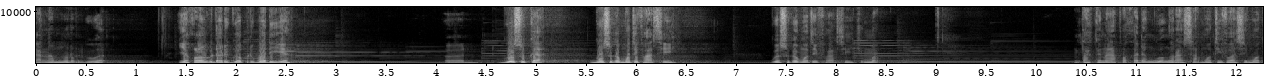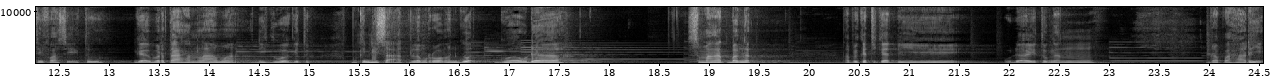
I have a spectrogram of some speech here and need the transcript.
Karena menurut gue ya kalau dari gue pribadi ya uh, gue suka gue suka motivasi. Gue suka motivasi cuma entah kenapa kadang gue ngerasa motivasi motivasi itu gak bertahan lama di gue gitu. Mungkin di saat dalam ruangan gue gue udah semangat banget. Tapi ketika di udah hitungan berapa hari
